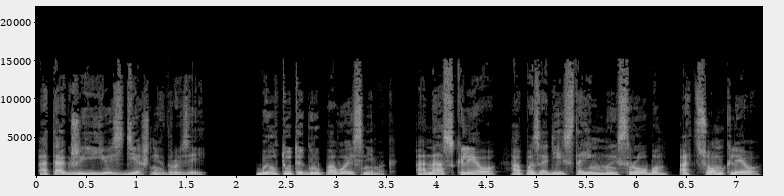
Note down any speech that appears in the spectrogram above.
а также ее здешних друзей. Был тут и групповой снимок. Она с Клео, а позади стоим мы с Робом, отцом Клео.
